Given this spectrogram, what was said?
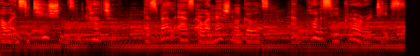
our institutions and culture, as well as our national goals and policy priorities.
